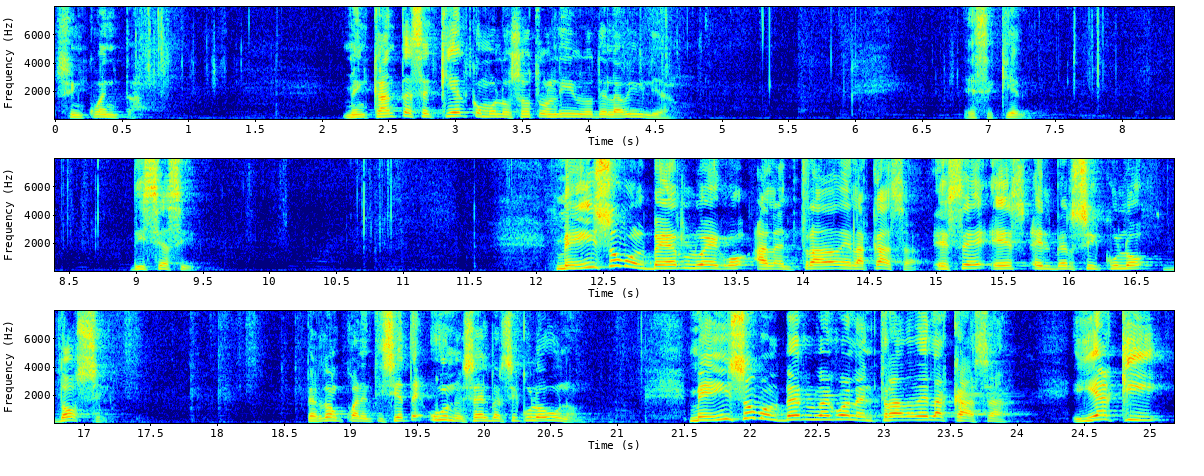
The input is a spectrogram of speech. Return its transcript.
50. Me encanta Ezequiel como los otros libros de la Biblia. Ezequiel. Dice así. Me hizo volver luego a la entrada de la casa. Ese es el versículo 12. Perdón, 47, 1, ese es el versículo 1. Me hizo volver luego a la entrada de la casa y aquí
